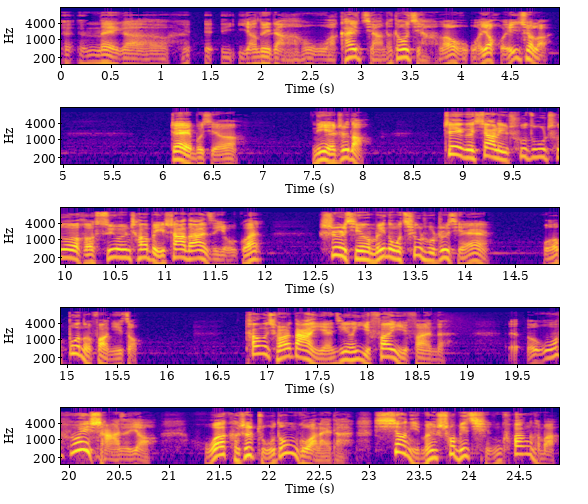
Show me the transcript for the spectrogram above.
呃，那个杨队长，我该讲的都讲了，我要回去了。这不行，你也知道，这个夏利出租车和隋文昌被杀的案子有关，事情没弄清楚之前，我不能放你走。汤泉大眼睛一翻一翻的，呃，我为啥子要？我可是主动过来的，向你们说明情况的嘛。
